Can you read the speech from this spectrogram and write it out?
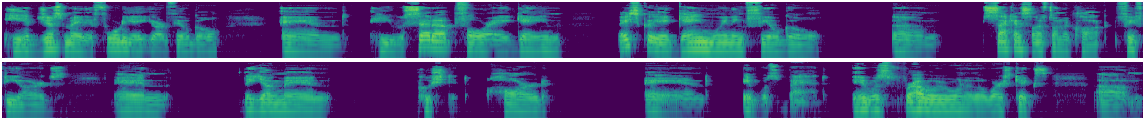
he had just made a 48 yard field goal, and he was set up for a game, basically a game winning field goal. Um, seconds left on the clock, 50 yards, and the young man pushed it hard, and it was bad. It was probably one of the worst kicks um,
